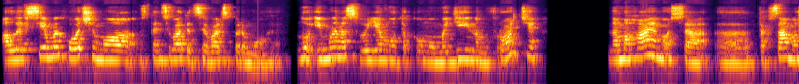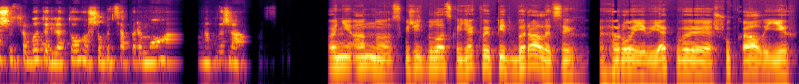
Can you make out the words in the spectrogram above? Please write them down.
Але всі ми хочемо станцювати цей вальс перемоги. Ну і ми на своєму такому медійному фронті намагаємося е, так само щось робити для того, щоб ця перемога наближалася. Пані Анно, скажіть, будь ласка, як ви підбирали цих героїв? Як ви шукали їх?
